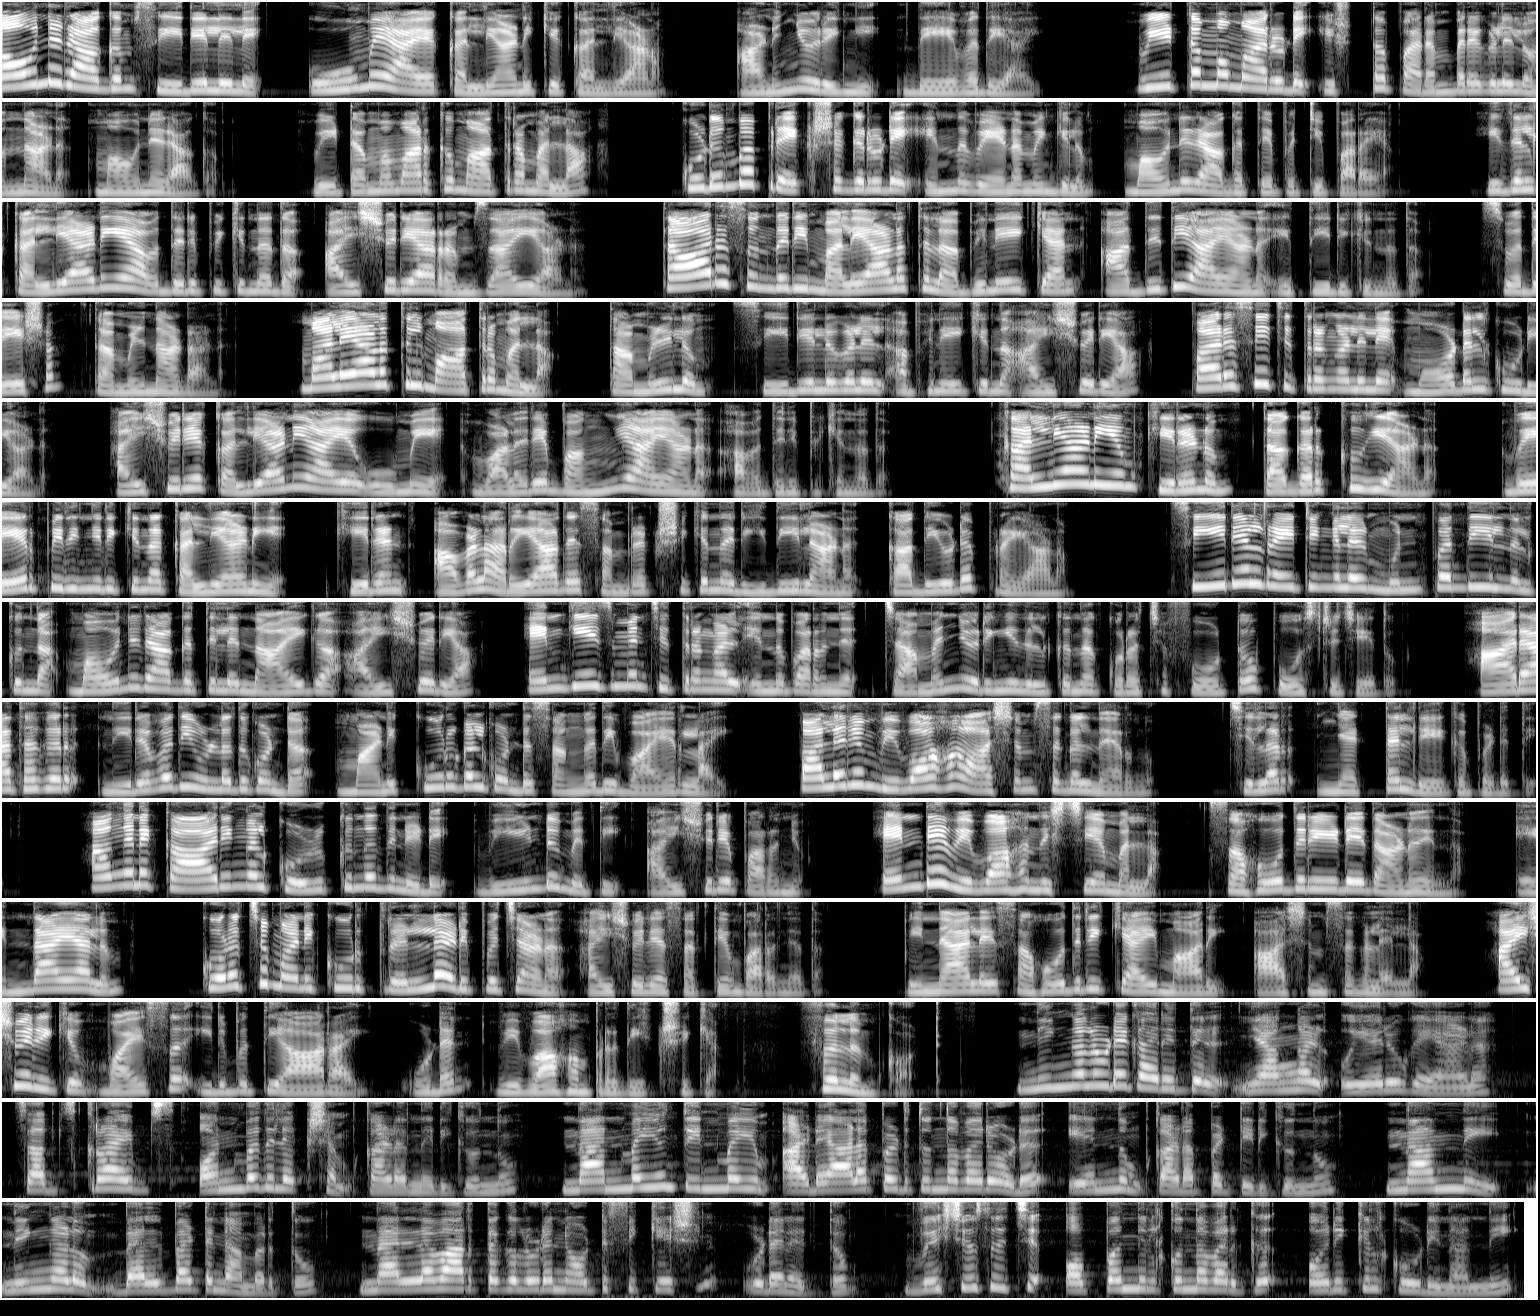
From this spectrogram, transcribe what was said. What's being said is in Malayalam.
മൗനരാഗം സീരിയലിലെ ഊമയായ കല്യാണിക്ക് കല്യാണം അണിഞ്ഞൊരുങ്ങി ദേവതയായി. വീട്ടമ്മമാരുടെ ഇഷ്ടപരമ്പരകളിലൊന്നാണ് മൗനരാഗം. വീട്ടമ്മമാർക്ക് മാത്രമല്ല കുടുംബ പ്രേക്ഷകരുടെ എന്ന് വേണമെങ്കിലും മൗനരാഗത്തെപ്പറ്റി പറയാം. ഇതിൽ കല്യാണിയെ അവതരിപ്പിക്കുന്നത് ഐശ്വര്യ റംസായിയാണ്. താരസുന്ദരി മലയാളത്തിൽ അഭിനയിക്കാൻ അതിഥിയായാണ് എത്തിയിരിക്കുന്നത്. സ്വദേശം തമിഴ്നാടാണ്. മലയാളത്തിൽ മാത്രമല്ല തമിഴിലും സീരിയലുകളിൽ അഭിനയിക്കുന്ന ഐശ്വര്യ പരസ്യ ചിത്രങ്ങളിലെ മോഡൽ കൂടിയാണ്. ഐശ്വര്യ കല്യാണിയായ ഊമയെ വളരെ ഭംഗിയായാണ് അവതരിപ്പിക്കുന്നത്. കല്യാണിയും കിരണും തകർക്കുകയാണ്. വേർപിരിഞ്ഞിരിക്കുന്ന കല്യാണിയെ കിരൺ അവൾ അറിയാതെ സംരക്ഷിക്കുന്ന രീതിയിലാണ് കഥയുടെ പ്രയാണം. സീരിയൽ റേറ്റിംഗിലെ മുൻപന്തിയിൽ നിൽക്കുന്ന മൗനരാഗത്തിലെ നായിക ഐശ്വര്യ എൻഗേജ്മെന്റ് ചിത്രങ്ങൾ എന്ന് പറഞ്ഞ് ചമഞ്ഞൊരുങ്ങി നിൽക്കുന്ന കുറച്ച് ഫോട്ടോ പോസ്റ്റ് ചെയ്തു. ആരാധകർ നിരവധിയുള്ളതുകൊണ്ട് മണിക്കൂറുകൾ കൊണ്ട് സംഗതി വൈറലായി. പലരും വിവാഹ ആശംസകൾ നേർന്നു. ചിലർ ഞെട്ടൽ രേഖപ്പെടുത്തി. അങ്ങനെ കാര്യങ്ങൾ കൊഴുക്കുന്നതിനിടെ വീണ്ടുമെത്തി ഐശ്വര്യ പറഞ്ഞു എന്റെ വിവാഹ നിശ്ചയമല്ല സഹോദരിയുടേതാണ് എന്ന്. എന്തായാലും കുറച്ചു മണിക്കൂർ ത്രില്ലടിപ്പിച്ചാണ് ഐശ്വര്യ സത്യം പറഞ്ഞത്. പിന്നാലെ സഹോദരിക്കായി മാറി ആശംസകളെല്ലാം. ഐശ്വര്യയ്ക്കും വയസ്സ് ഇരുപത്തിയാറായി. ഉടൻ വിവാഹം പ്രതീക്ഷിക്കാം. ഫിലിം കോട്ട്. നിങ്ങളുടെ കാര്യത്തിൽ ഞങ്ങൾ ഉയരുകയാണ്. സബ്സ്ക്രൈബ്സ് ഒൻപത് ലക്ഷം കടന്നിരിക്കുന്നു. നന്മയും തിന്മയും അടയാളപ്പെടുത്തുന്നവരോട് എന്നും കടപ്പെട്ടിരിക്കുന്നു. നന്ദി. നിങ്ങളും ബെൽ ബട്ടൺ അമർത്തൂ. നല്ല വാർത്തകളുടെ നോട്ടിഫിക്കേഷൻ ഉടനെത്തും വിശ്വസിച്ച് ഒപ്പം നിൽക്കുന്നവർക്ക് ഒരിക്കൽ കൂടി നന്ദി.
